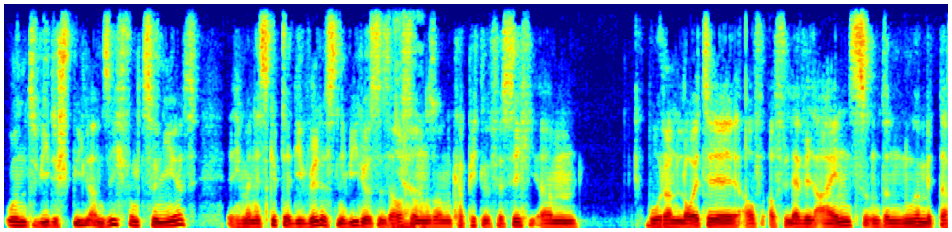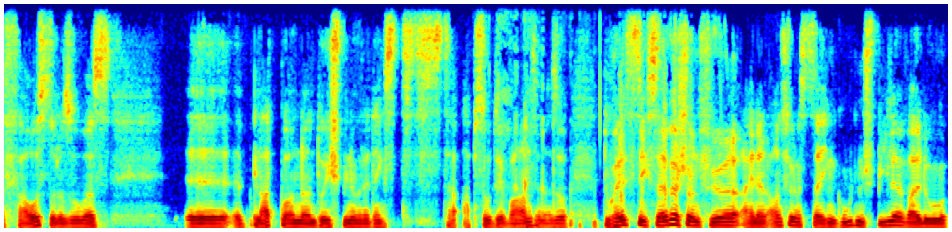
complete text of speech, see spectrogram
und wie das Spiel an sich funktioniert, ich meine, es gibt ja die wildesten Videos, das ist auch ja. so, ein, so ein Kapitel für sich, ähm, wo dann Leute auf, auf Level 1 und dann nur mit der Faust oder sowas äh, Bloodborne dann durchspielen, wo du denkst, das ist der absolute Wahnsinn. Also du hältst dich selber schon für einen Anführungszeichen guten Spieler, weil du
